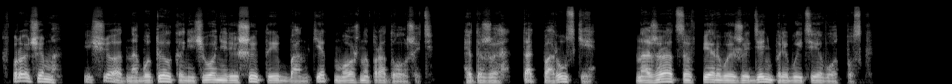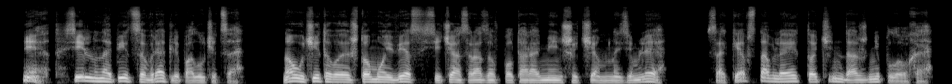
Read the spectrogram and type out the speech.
Впрочем, еще одна бутылка ничего не решит, и банкет можно продолжить. Это же так по-русски. Нажраться в первый же день прибытия в отпуск. Нет, сильно напиться вряд ли получится. Но учитывая, что мой вес сейчас раза в полтора меньше, чем на Земле, саке вставляет очень даже неплохо.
